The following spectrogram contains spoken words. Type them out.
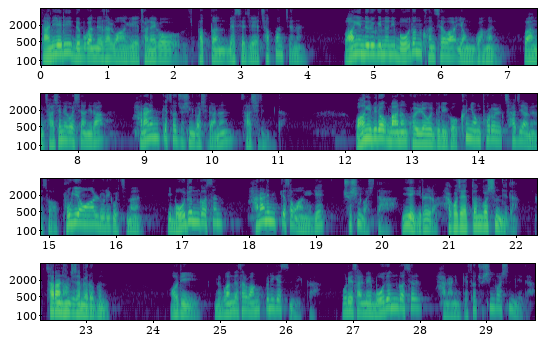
다니엘이 느부갓네살 왕에게 전하고 싶었던 메시지의 첫 번째는 왕이 누리고 있는 이 모든 권세와 영광은 왕 자신의 것이 아니라 하나님께서 주신 것이라는 사실입니다. 왕이 비록 많은 권력을 누리고 큰 영토를 차지하면서 부귀 영화를 누리고 있지만 이 모든 것은 하나님께서 왕에게 주신 것이다. 이 얘기를 하고자 했던 것입니다. 사랑하는 형제자매 여러분, 어디 느부갓네살 왕뿐이겠습니까? 우리 삶의 모든 것을 하나님께서 주신 것입니다.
